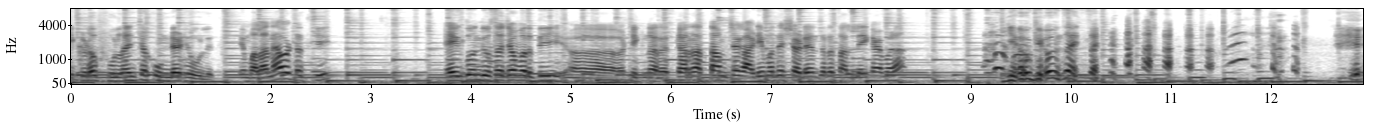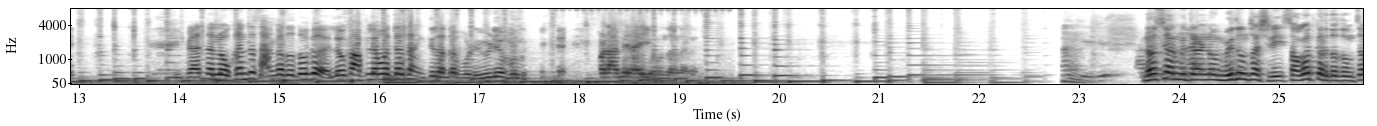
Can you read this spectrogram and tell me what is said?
इकडं फुलांच्या कुंड्या ठेवलेत. हे मला नाही वाटत की एक दोन दिवसाच्या वरती टिकणार आहेत. कारण आता आमच्या गाडीमध्ये षडयंत्र चाललंय काय मला घेऊन घेऊन जायचं मी आता लोकांचं सांगत होतो ग. लोक आपल्याबद्दल सांगतील आता पुढे व्हिडिओ बघून. पण आम्ही नाही घेऊन जाणार. नमस्कार मित्रांनो मी तुमचा श्री. स्वागत करतो तुमचं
